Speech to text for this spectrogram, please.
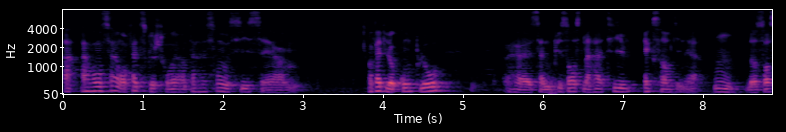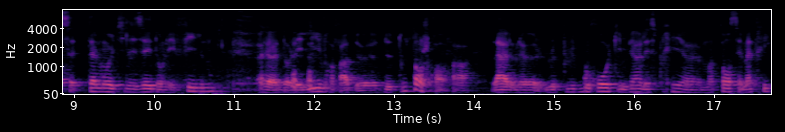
avant ça, en fait, ce que je trouvais intéressant aussi, c'est... Euh, en fait, le complot, euh, ça a une puissance narrative extraordinaire. Hmm. Dans le sens, c'est tellement utilisé dans les films, euh, dans les livres, enfin de, de, tout le temps, je crois. Enfin, là, le, le plus gros qui me vient à l'esprit euh, maintenant, c'est Matrix.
